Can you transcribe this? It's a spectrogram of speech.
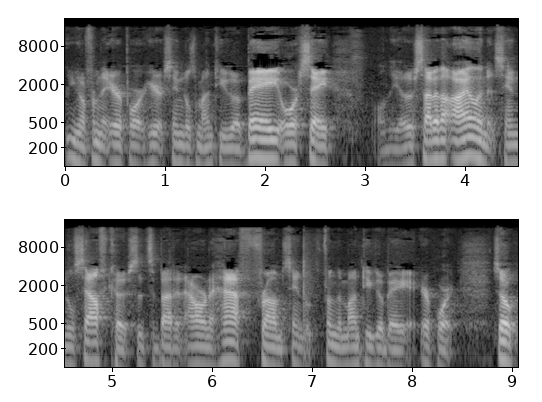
you know, from the airport here at Sandals Montego Bay, or say on the other side of the island at Sandals South Coast. It's about an hour and a half from Sandals, from the Montego Bay Airport. So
